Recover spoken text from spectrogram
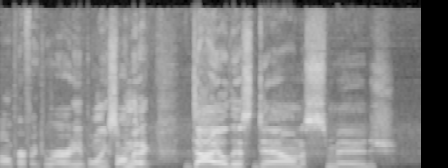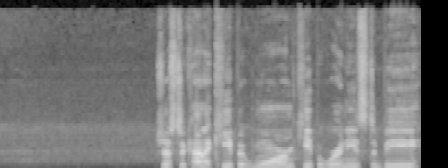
Oh, perfect. We're already at boiling. So I'm going to dial this down a smidge just to kind of keep it warm, keep it where it needs to be.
